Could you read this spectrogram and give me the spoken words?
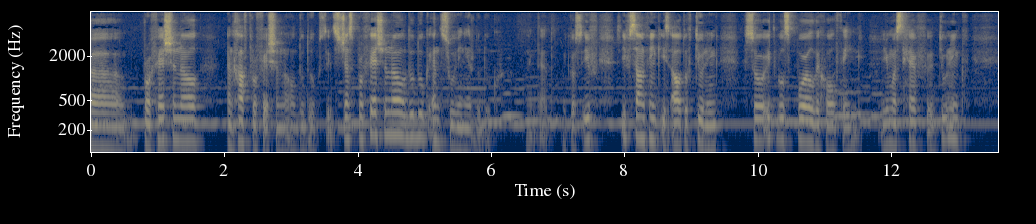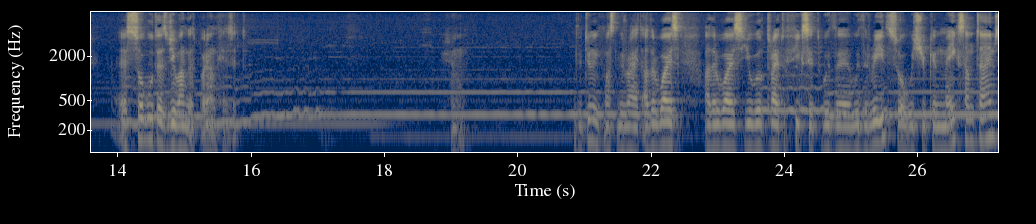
uh, professional and half professional duduks it's just professional duduk and souvenir duduk like that. Because if if something is out of tuning so it will spoil the whole thing. You must have tuning as so good as Jivan Gasparyan has it the tuning must be right. Otherwise otherwise you will try to fix it with the with the reed so which you can make sometimes.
